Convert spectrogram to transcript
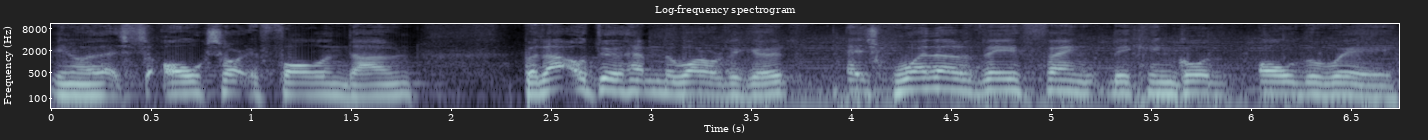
you know, that's all sort of falling down. But that'll do him the world of good. It's whether they think they can go all the way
